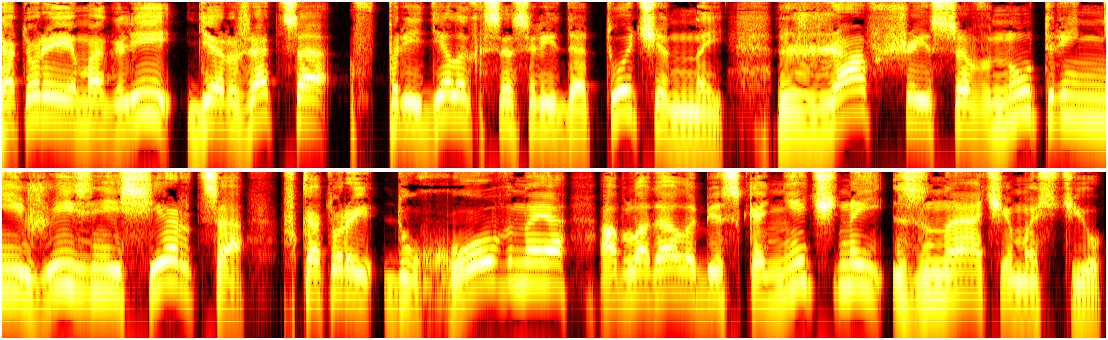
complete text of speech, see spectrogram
которые могли держаться в пределах сосредоточенной, сжавшейся внутренней жизни сердца, в которой духовное обладало бесконечной значимостью,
